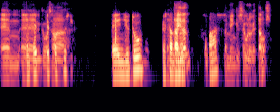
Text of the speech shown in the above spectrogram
en, en- en- ¿cómo se llama? en YouTube, está En también Tidal, más. también que seguro que estamos.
